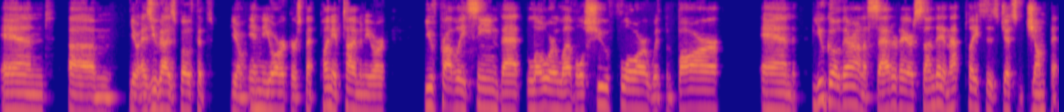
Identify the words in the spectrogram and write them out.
and um, you know, as you guys both have, you know, in New York or spent plenty of time in New York, you've probably seen that lower level shoe floor with the bar, and you go there on a Saturday or Sunday, and that place is just jumping.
